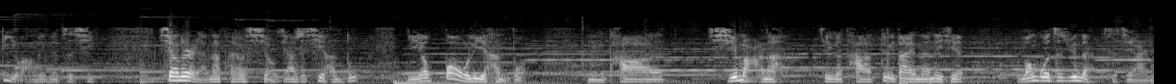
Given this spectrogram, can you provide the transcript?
帝王的一个志气。相对而言呢，他要小家子气很多，也要暴力很多。嗯，他起码呢，这个他对待呢那些亡国之君呢是这样的。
